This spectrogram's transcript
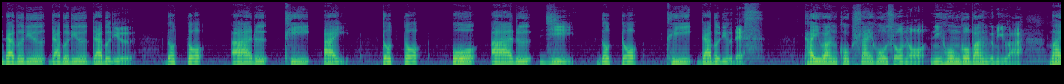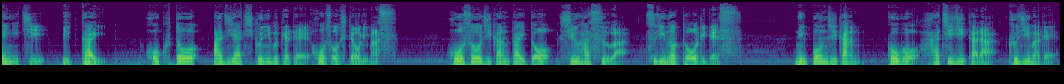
www rti.org.tw です。台湾国際放送の日本語番組は毎日1回北東アジア地区に向けて放送しております。放送時間帯と周波数は次の通りです。日本時間午後8時から9時まで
